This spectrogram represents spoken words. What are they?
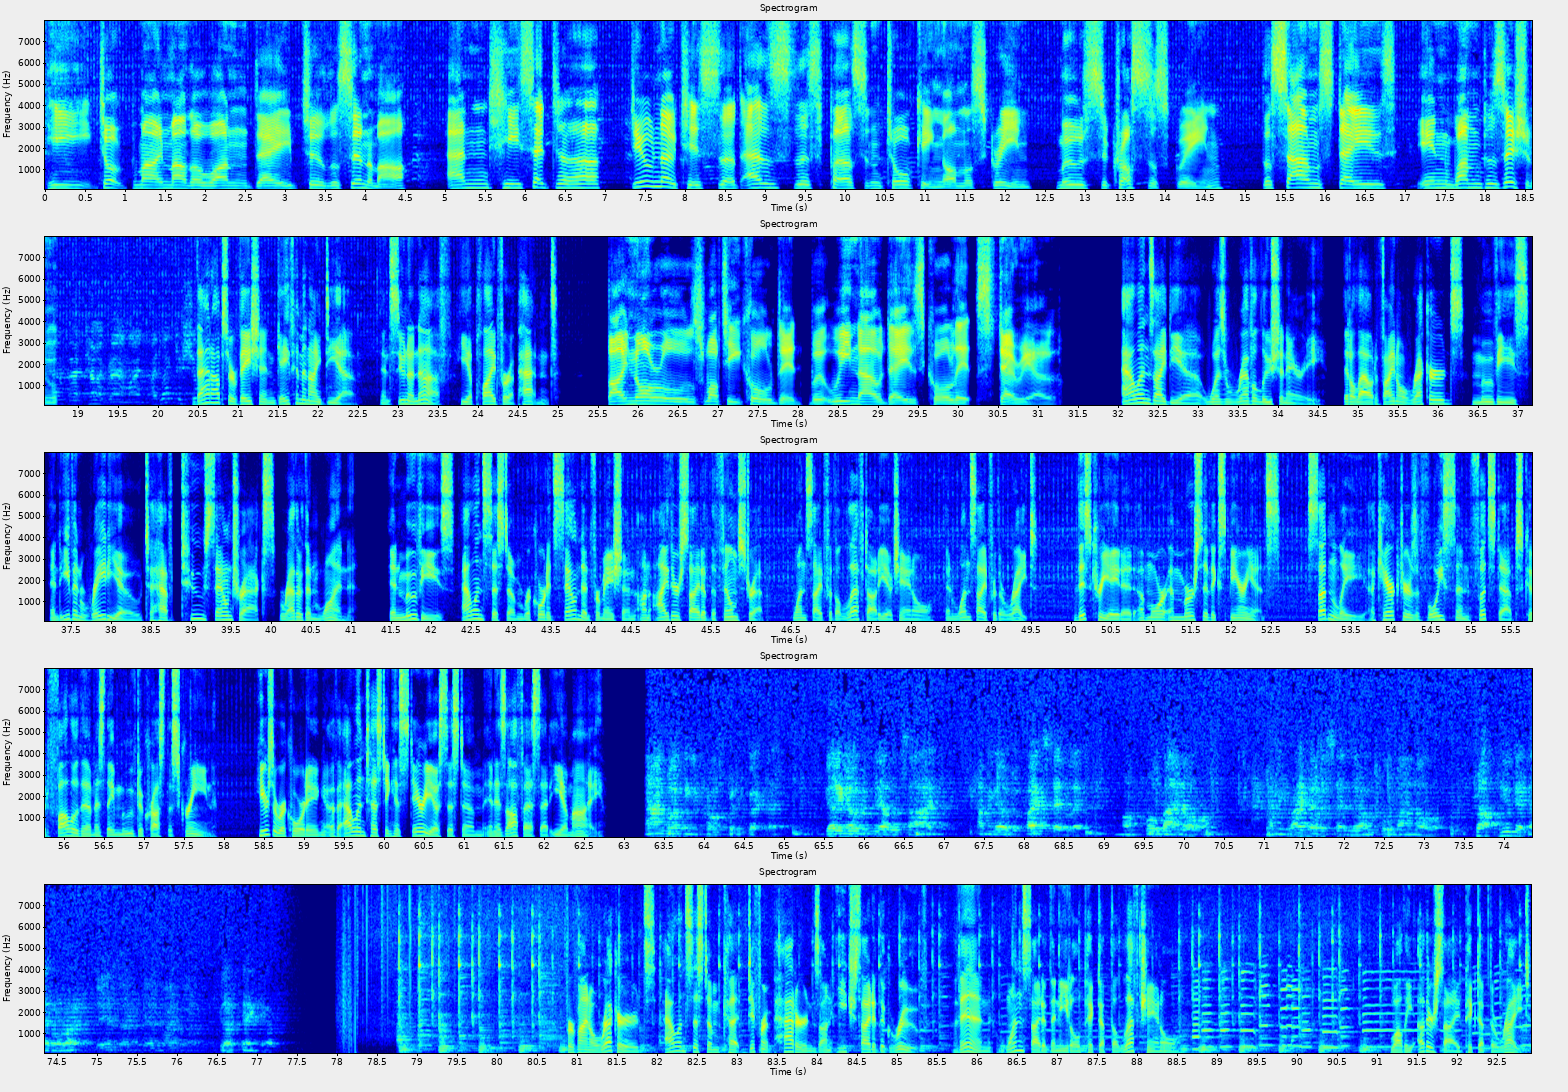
He took my mother one day to the cinema and he said to her, Do you notice that as this person talking on the screen moves across the screen, the sound stays in one position? That observation gave him an idea, and soon enough, he applied for a patent. Binaural's what he called it, but we nowadays call it stereo. Alan's idea was revolutionary. It allowed vinyl records, movies, and even radio to have two soundtracks rather than one. In movies, Alan's system recorded sound information on either side of the film strip, one side for the left audio channel and one side for the right. This created a more immersive experience. Suddenly, a character's voice and footsteps could follow them as they moved across the screen. Here's a recording of Alan testing his stereo system in his office at EMI. Now I'm working across pretty quickly, going over to the other side, coming over quite steadily on full binaural, coming right over steadily on full binaural. Trot, do you get that all right? Yes, I get Good, thank you. For vinyl records, Alan's system cut different patterns on each side of the groove. Then, one side of the needle picked up the left channel, while the other side picked up the right.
